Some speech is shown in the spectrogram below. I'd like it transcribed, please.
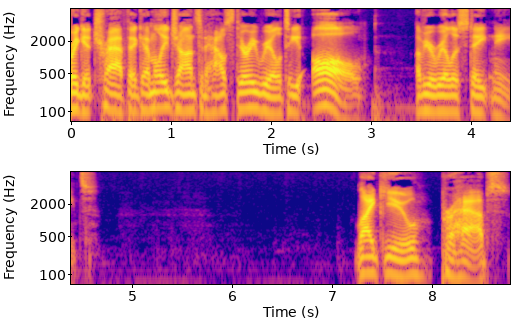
we get traffic emily johnson house theory realty all of your real estate needs like you perhaps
